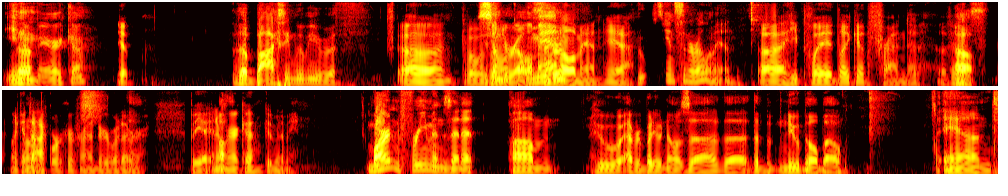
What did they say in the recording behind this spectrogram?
In So- America? Yep. The boxing movie with Uh, what was that one Cinderella? Man? Cinderella Man. Yeah. who was he in Cinderella Man? Uh, he played like a friend of his, Oh. like a Oh. dock worker friend or whatever. Yeah. But yeah, In Oh. America, good movie. Martin Freeman's in it, um, who everybody knows uh, the the new Bilbo, and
